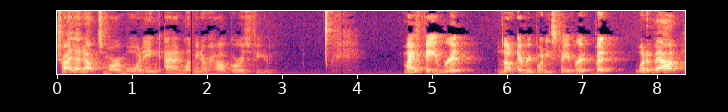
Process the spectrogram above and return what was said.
try that out tomorrow morning and let me know how it goes for you. My favorite, not everybody's favorite, but what about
